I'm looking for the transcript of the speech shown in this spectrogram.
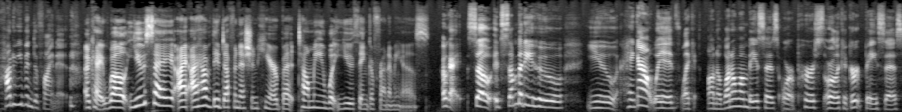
how do you even define it? Okay, well, you say I, I have the definition here, but tell me what you think a frenemy is. Okay, so it's somebody who you hang out with like on a one-on-one basis or a purse or like a group basis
